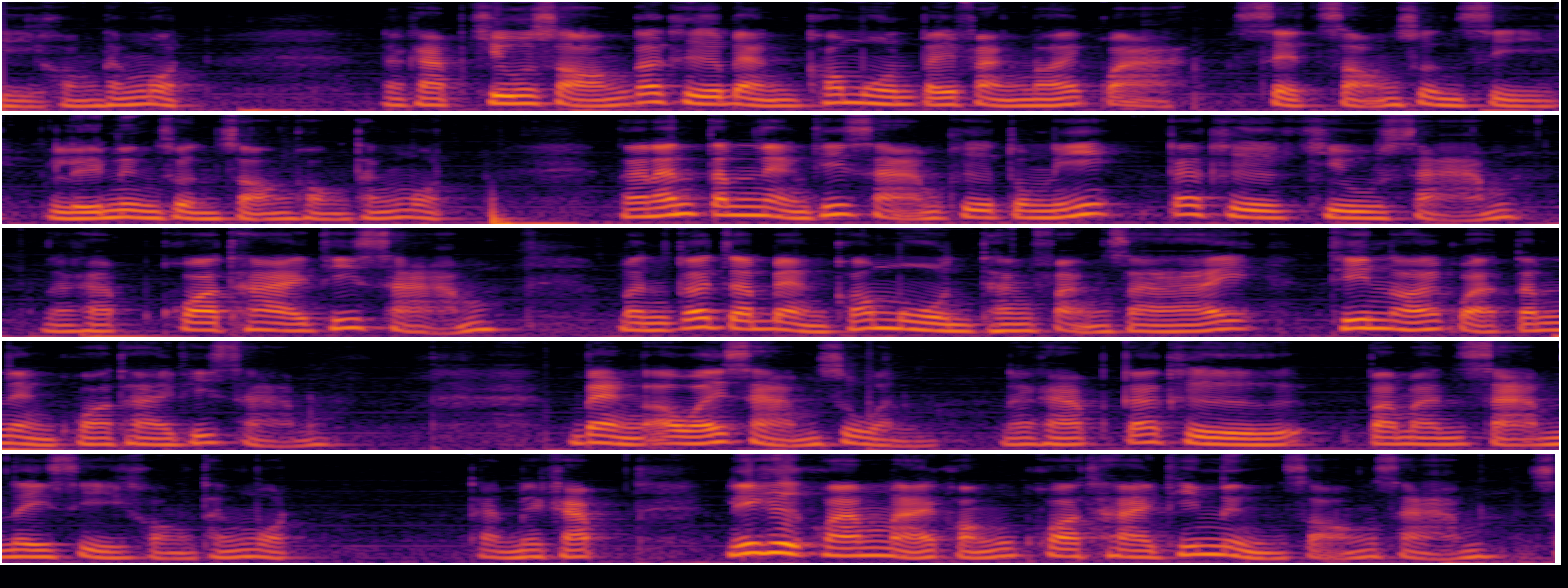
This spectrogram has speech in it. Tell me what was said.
4ของทั้งหมดนะครับ Q2 ก็คือแบ่งข้อมูลไปฝั่งน้อยกว่า เศษ2ส่วน4หรือ1ส่วน2ของทั้งหมด ดังนั้นตำแหน่งที่ 3 คือตรงนี้ก็คือ Q3 นะครับควอไทายที่ 3 มันก็จะแบ่งข้อมูลทางฝั่งซ้ายที่น้อยกว่าตำแหน่งควอไทายที่ 3 แบ่งเอาไว้ 3 ส่วนนะครับ ก็คือประมาณ 3 ใน 4 ของทั้งหมดทันไหมครับ นี่คือความหมายของควอไทายที่ 1 2 3 ส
